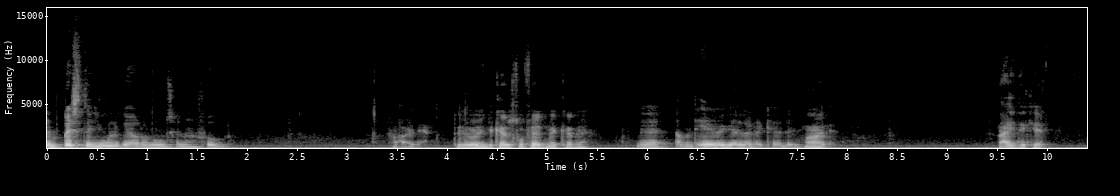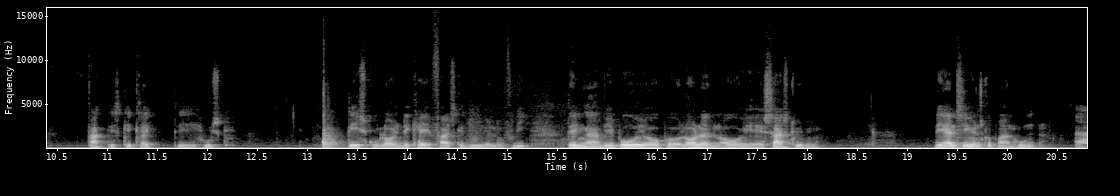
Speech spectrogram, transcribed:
den bedste julegave, du nogensinde har fået? Nej, det er jo egentlig katastrofalt, man ikke kan det. Ja, jamen det er jo ikke alle, der kan det. Nej. Nej, det kan jeg faktisk ikke rigtig huske. Det er sgu løgn, det kan jeg faktisk alligevel, fordi dengang vi boede over på Lolland over i Saxkøbing, vi har altid ønsket mig en hund, Ja,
